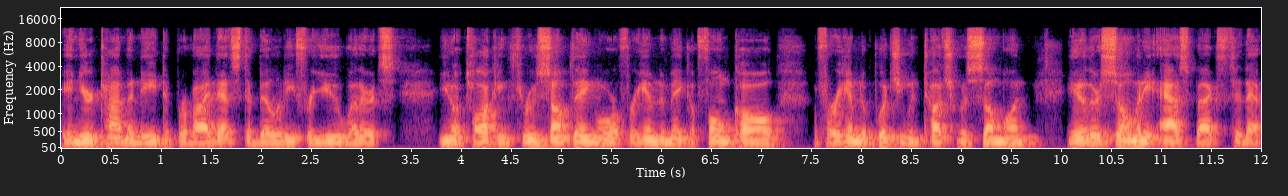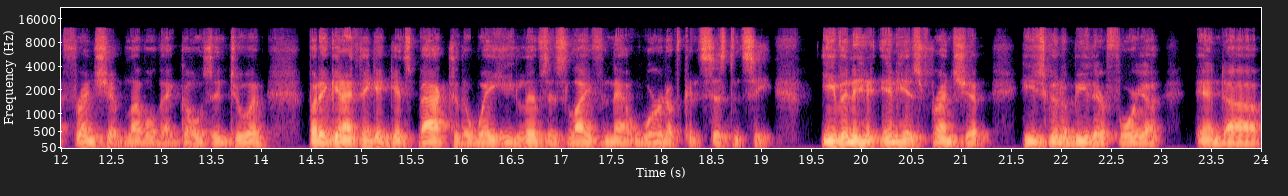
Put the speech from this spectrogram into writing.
in your time of need to provide that stability for you, whether it's, you know, talking through something or for him to make a phone call for him to put you in touch with someone. You know, there's so many aspects to that friendship level that goes into it. But again, I think it gets back to the way he lives his life and that word of consistency. Even in his friendship, he's going to be there for you. And, uh,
